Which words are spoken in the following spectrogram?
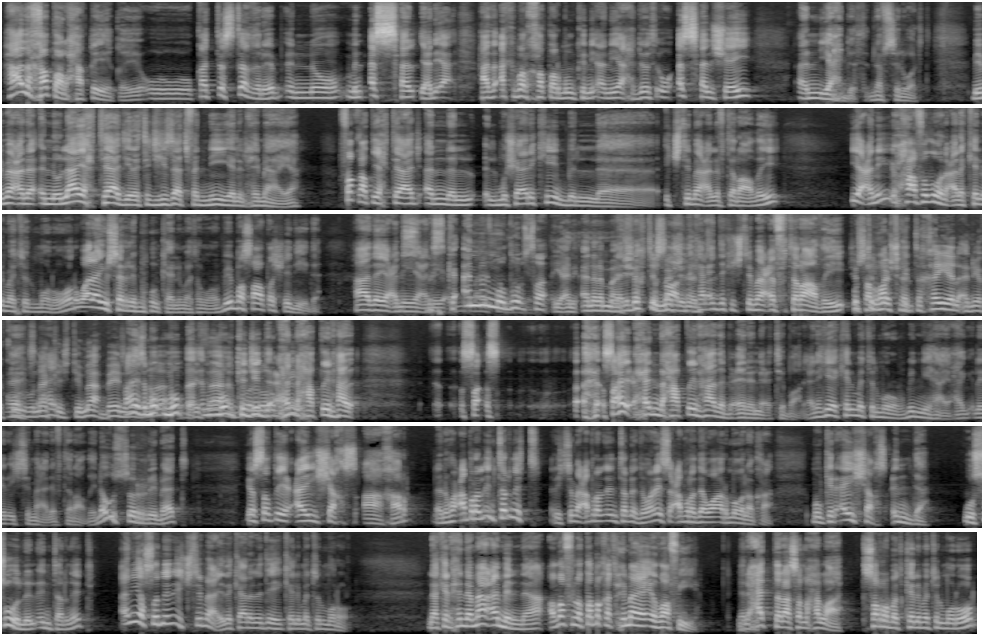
هذا خطر حقيقي وقد تستغرب إنه من أسهل يعني هذا أكبر خطر ممكن أن يحدث وأسهل شيء أن يحدث بنفس الوقت بمعنى إنه لا يحتاج إلى تجهيزات فنية للحماية فقط يحتاج أن المشاركين بالإجتماع الافتراضي يعني يحافظون على كلمة المرور ولا يسربون كلمة المرور ببساطة شديدة. هذا يعني يعني بس كأنه الموضوع صار يعني أنا لما يعني شفت المشهد كان عندك اجتماع افتراضي شفت المشهد تخيل أن يكون إيه، هناك صحيح. اجتماع بين صحيح ممكن جدا. إحنا. حاطين هذا صحيح إحنا حاطين هذا بعين الاعتبار. يعني هي كلمة المرور بالنهاية حق للاجتماع الافتراضي. لو سربت يستطيع أي شخص آخر لأنه عبر الإنترنت. الاجتماع عبر الإنترنت هو ليس عبر دوائر مغلقة. ممكن أي شخص عنده وصول للإنترنت أن يصل للاجتماع إذا كان لديه كلمة المرور. لكن إحنا ما عملنا أضفنا طبقة حماية إضافية. يعني حتى لا سمح الله تسربت كلمة المرور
